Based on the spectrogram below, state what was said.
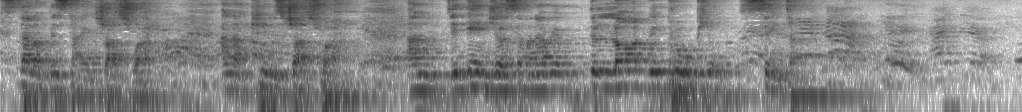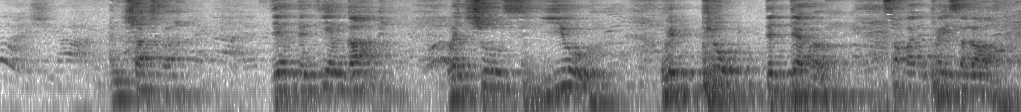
stand up beside Joshua and accuse Joshua. And the angel said, "Man, the Lord rebuke you, Satan. And Joshua, the, the same God will choose you, rebuke the devil. Somebody praise the Lord.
